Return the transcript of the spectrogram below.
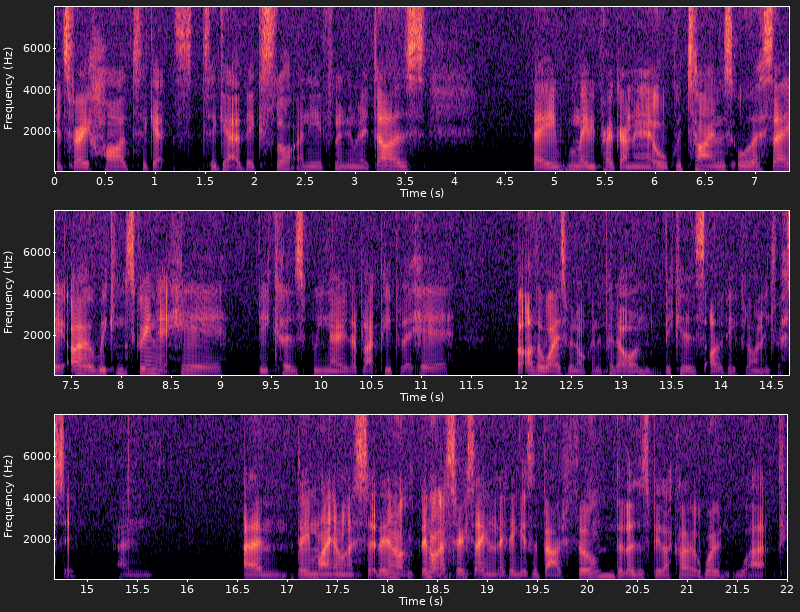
it's very hard to get to get a big slot, and even when it does, they will maybe program it at awkward times, or they say, "Oh, we can screen it here because we know that black people are here, but otherwise we're not going to put it on because other people aren't interested." And um, they might not necessarily they're not they're not necessarily saying that they think it's a bad film, but they'll just be like, "Oh, it won't work."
